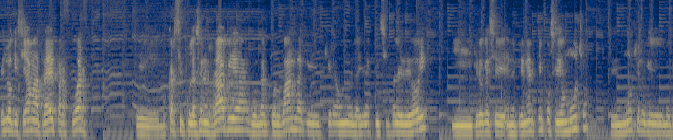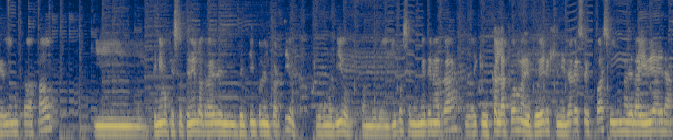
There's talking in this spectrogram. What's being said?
es lo que se llama atraer para jugar. Eh, buscar circulaciones rápidas, volar por banda, que, era una de las ideas principales de hoy. Y creo que en el primer tiempo se dio mucho, se dio mucho lo que, lo que habíamos trabajado y teníamos que sostenerlo a través del, tiempo en el partido. Pero como digo, cuando los equipos se nos meten atrás, hay que buscar la forma de poder generar ese espacio y una de las ideas era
